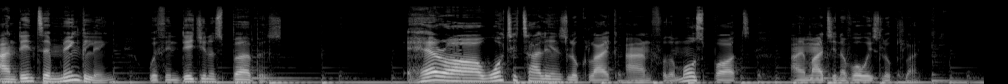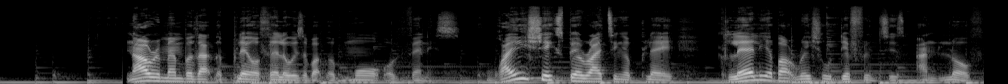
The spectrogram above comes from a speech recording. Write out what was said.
and intermingling with indigenous Berbers. Here are what Italians look like, and for the most part, I imagine have always looked like. Now remember that the play Othello is about the Moor of Venice. Why is Shakespeare writing a play clearly about racial differences and love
